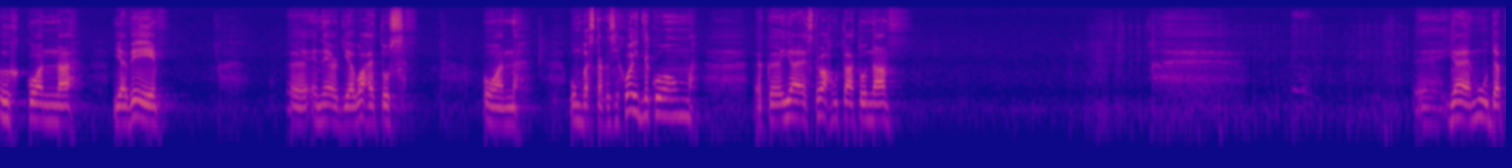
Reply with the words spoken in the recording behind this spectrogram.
õhkkonna ja vee energiavahetus on umbes tagasihoidlikum jääst rahutatuna. Jää muudab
